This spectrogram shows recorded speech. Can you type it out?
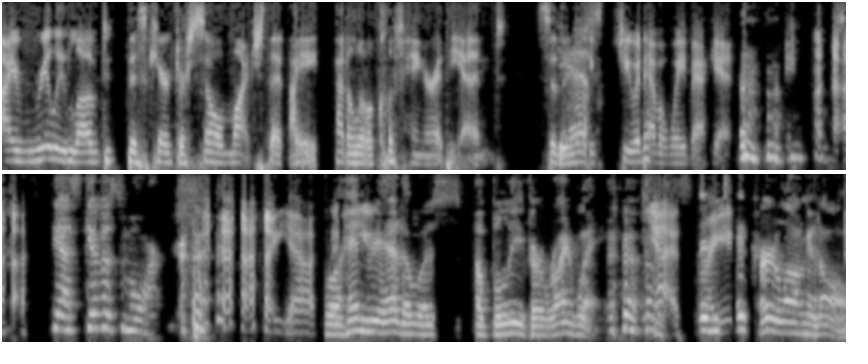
I really loved this character so much that I had a little cliffhanger at the end so that Yes. she, she would have a way back in. yes, give us more. yeah. Well, Henrietta was a believer right away. Yes, Didn't right? take her long at all.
